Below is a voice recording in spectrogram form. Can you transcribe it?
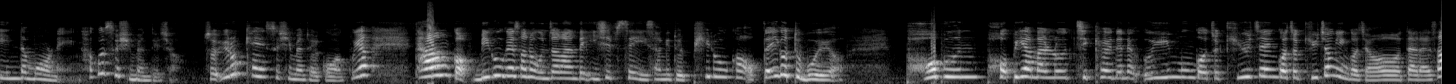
in the morning 하고 쓰시면 되죠. 그래서 이렇게 쓰시면 될 것 같고요. 다음 거 미국에서는 운전하는데 20세 이상이 될 필요가 없다. 이것도 뭐예요? 법은 법이야말로 지켜야 되는 의무인 거죠. 규제인 거죠. 규정인 거죠. 따라서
